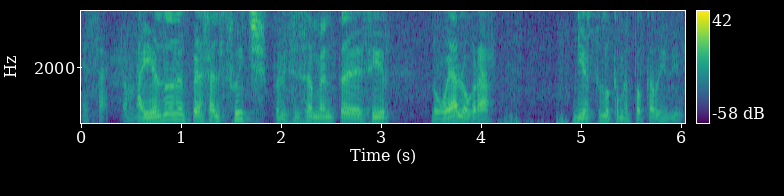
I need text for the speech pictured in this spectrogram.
Exactamente. Ahí es donde empieza el switch, precisamente de decir, lo voy a lograr. Y esto es lo que me toca vivir.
